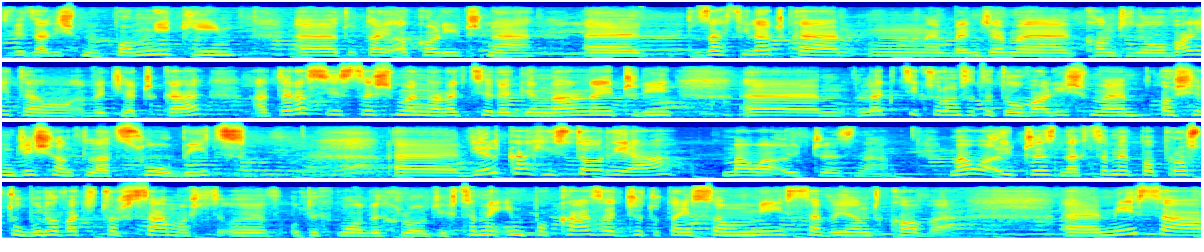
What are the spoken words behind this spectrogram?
zwiedzaliśmy pomniki tutaj okoliczne. Za chwileczkę mm, będziemy kontynuowali tę wycieczkę, a teraz jesteśmy na lekcji regionalnej, czyli e, lekcji, którą zatytułowaliśmy 80 lat Słubic. E, Wielka historia, mała ojczyzna. Mała ojczyzna, chcemy po prostu budować tożsamość e, w- u tych młodych ludzi. Chcemy im pokazać, że tutaj są miejsca wyjątkowe. E, Miejsca,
